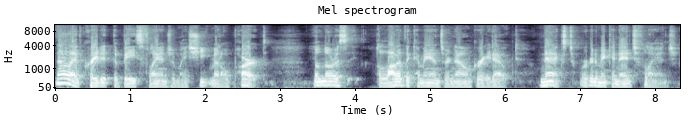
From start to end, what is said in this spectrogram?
Now I've created the base flange of my sheet metal part, you'll notice a lot of the commands are now grayed out. Next, we're going to make an edge flange.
